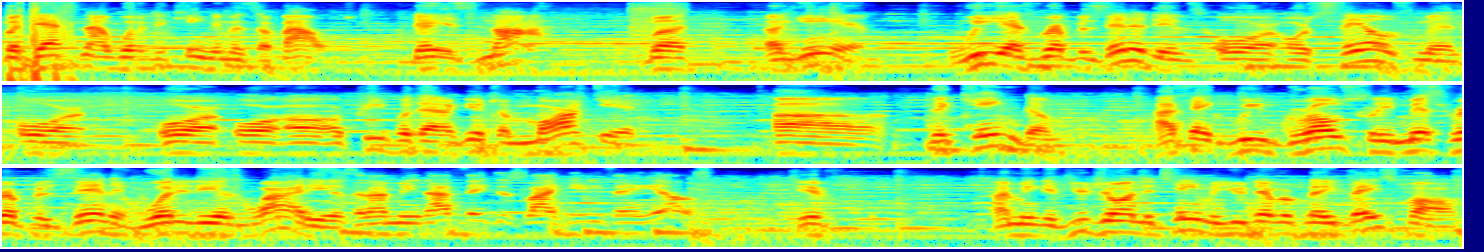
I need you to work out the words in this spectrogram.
But that's not what the kingdom is about. That is not. But again, we as representatives or or salesmen or or or, or people that are here to market uh, the kingdom, I think we've grossly misrepresented what it is, why it is. And I mean, I think it's like anything else. If I mean, if you join the team and you never played baseball,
